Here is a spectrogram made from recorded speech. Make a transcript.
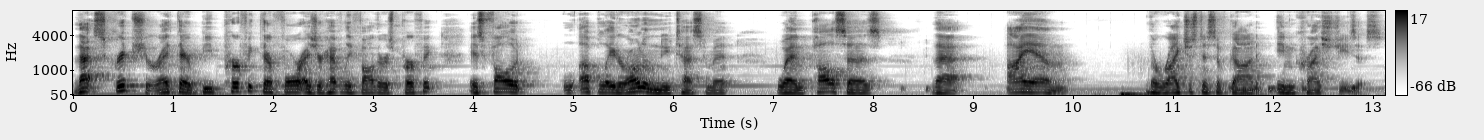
That scripture right there, be perfect, therefore, as your heavenly Father is perfect, is followed up later on in the New Testament when Paul says that I am the righteousness of God in Christ Jesus.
